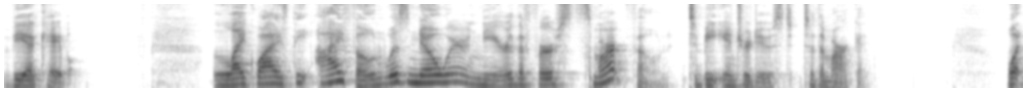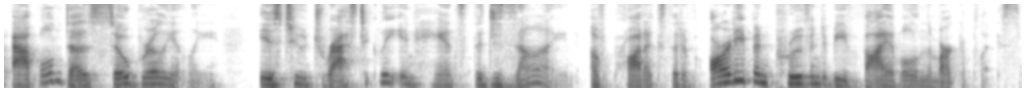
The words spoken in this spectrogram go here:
via cable. Likewise, the iPhone was nowhere near the first smartphone to be introduced to the market. What Apple does so brilliantly is to drastically enhance the design of products that have already been proven to be viable in the marketplace.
